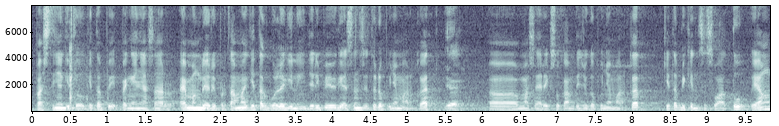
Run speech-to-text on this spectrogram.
pastinya gitu. Kita pe- pengen nyasar. Emang dari pertama kita golnya gini. Jadi PWG Essence itu udah punya market. Ya, Eh, Mas Erik Sukamti juga punya market. Kita bikin sesuatu yang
